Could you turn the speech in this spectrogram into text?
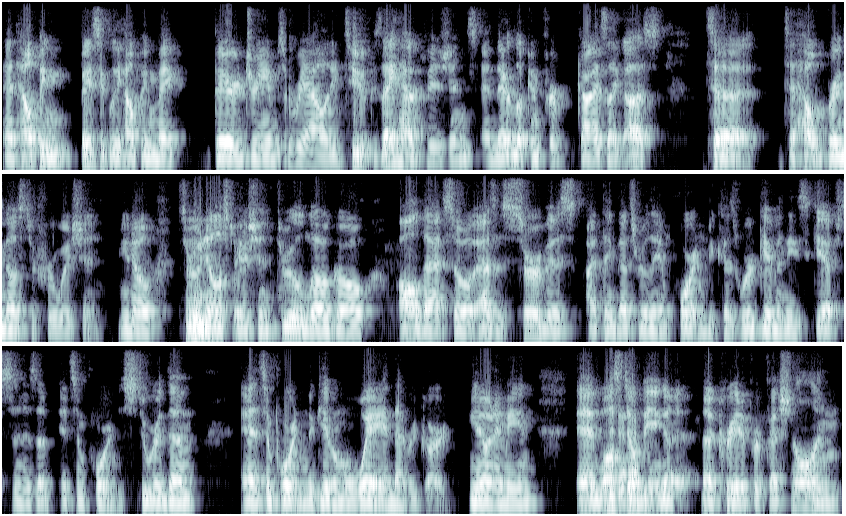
and helping basically helping make their dreams a reality too because they have visions and they're looking for guys like us to to help bring those to fruition you know through an mm. illustration through a logo all that. So as a service, I think that's really important because we're given these gifts, and it's, a, it's important to steward them, and it's important to give them away in that regard. You know what I mean? And while yeah. still being a, a, creative professional, and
